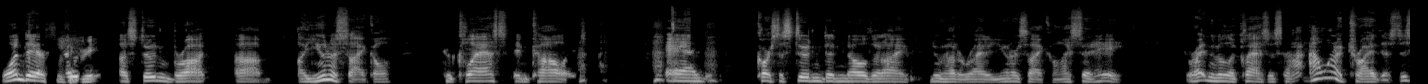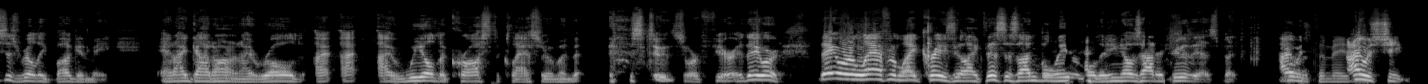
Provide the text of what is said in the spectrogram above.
one day a student, a student brought uh, a unicycle to class in college. And of course, the student didn't know that I knew how to ride a unicycle. I said, Hey, right in the middle of class, I said, I, I want to try this. This is really bugging me and I got on and I rolled. I, I, I wheeled across the classroom, and the students were furious. They were they were laughing like crazy, like this is unbelievable that he knows how to do this. But I was amazing. I was cheating.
